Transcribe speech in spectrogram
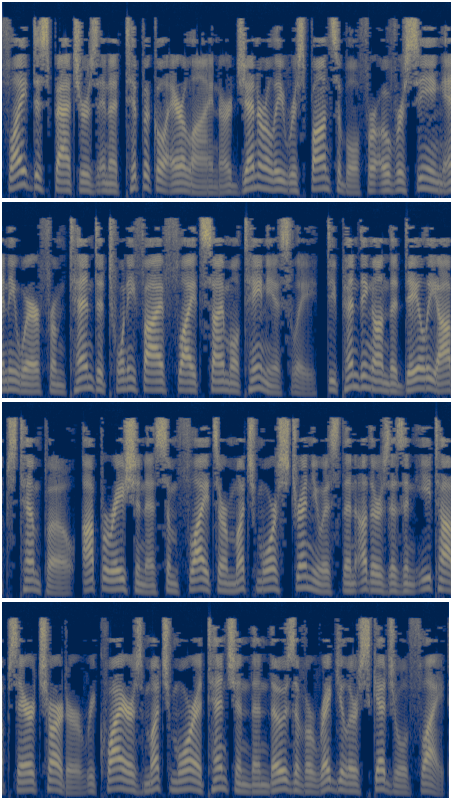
Flight dispatchers in a typical airline are generally responsible for overseeing anywhere from 10 to 25 flights simultaneously, depending on the daily ops tempo, operation as some flights are much more strenuous than others as an ETOPS air charter requires much more attention than those of a regular scheduled flight.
